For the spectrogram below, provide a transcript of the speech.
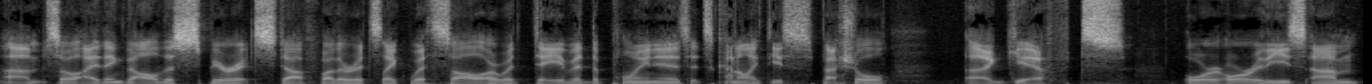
Um, so I think that all this spirit stuff, whether it's like with Saul or with David, the point is it's kind of like these special uh, gifts or or these um,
